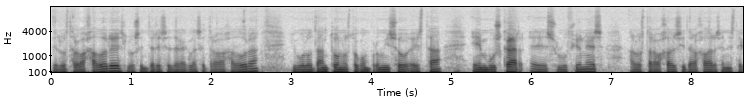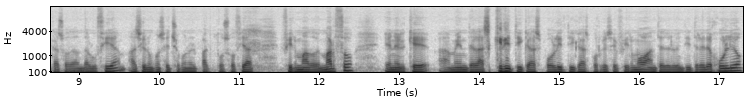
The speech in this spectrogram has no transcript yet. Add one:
los trabajadores, los intereses de la clase trabajadora y por lo tanto nuestro compromiso está en buscar soluciones a los trabajadores y trabajadoras, en este caso de Andalucía. Así lo hemos hecho con el pacto social firmado en marzo, en el que, amén de las críticas políticas porque se firmó antes del 23 de julio,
